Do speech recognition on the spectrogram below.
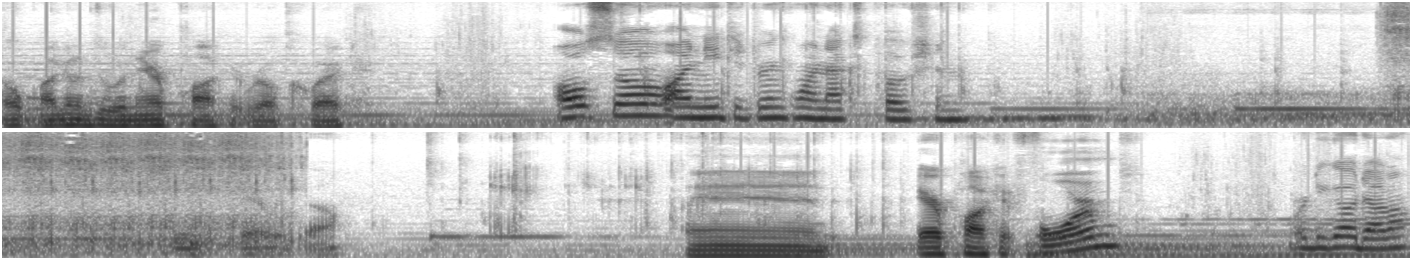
Oh, I'm gonna do an air pocket real quick. Also, I need to drink my next potion. There we go. And air pocket formed. Where'd you go, Dada?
